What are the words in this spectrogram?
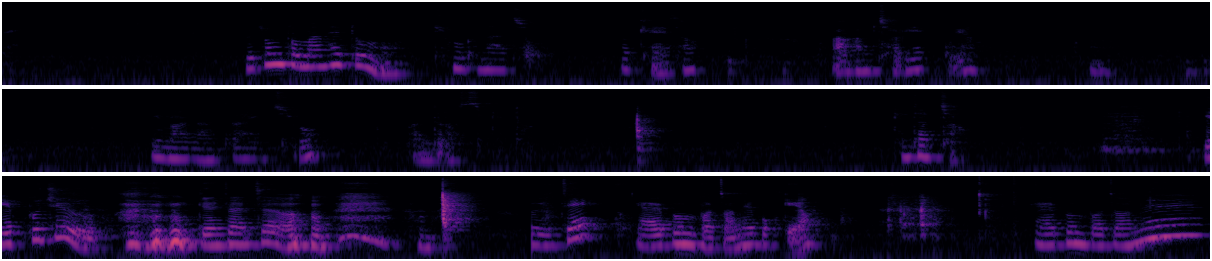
네. 이 정도만 해도 뭐 충분하죠. 이렇게 해서 마감 처리했고요. 음. 이만한 사이즈로 만들었습니다. 괜찮죠? 예쁘죠? 괜찮죠? 이제 얇은 버전 해볼게요. 얇은 버전은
